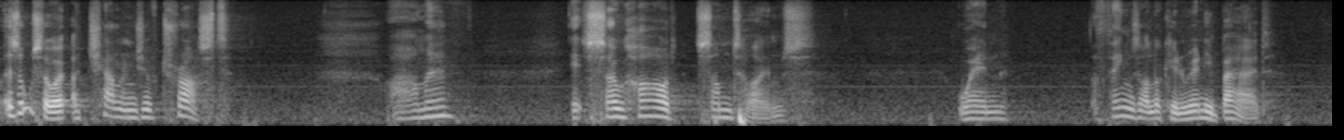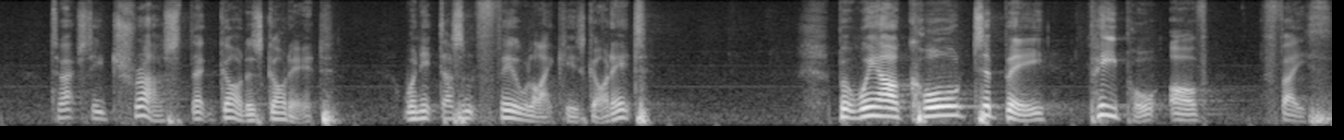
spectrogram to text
There's also a, a challenge of trust. Oh, man, it's so hard sometimes when things are looking really bad to actually trust that God has got it when it doesn't feel like he's got it. But we are called to be people of faith.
